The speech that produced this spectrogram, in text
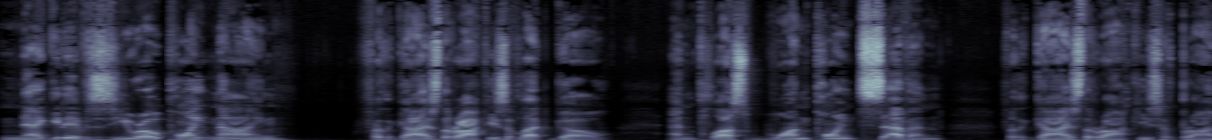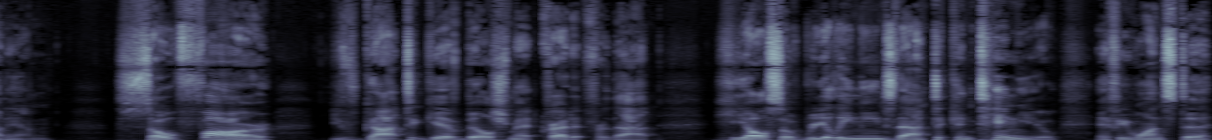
negative 0.9 for the guys the Rockies have let go, and plus 1.7 for the guys the Rockies have brought in. So far, you've got to give Bill Schmidt credit for that. He also really needs that to continue if he wants to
